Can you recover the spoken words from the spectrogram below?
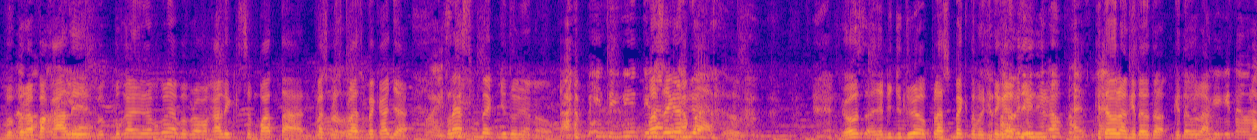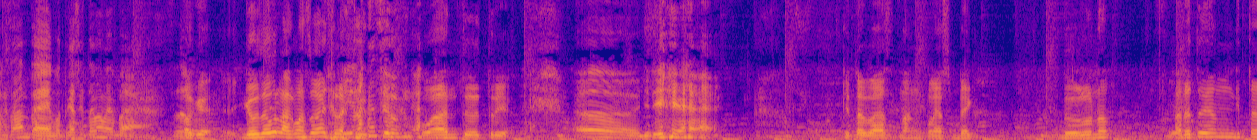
beberapa Selama kali kuliah. bu- bukan kuliah beberapa kali kesempatan flashback Oh. flashback aja flashback judulnya no Tapi ini tidak Masih kan nggak? masuk. Gak usah jadi judulnya flashback teman kita Oh, ganti judulnya flashback. kita ulang kita ulang kita ulang Oke kita ulang santai, podcast kita mah bebas. So, oke gak usah ulang langsung aja Iya, lanjut langsung. one two three Oh, jadi ya. kita bahas tentang flashback dulu Nob ada tuh yang kita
